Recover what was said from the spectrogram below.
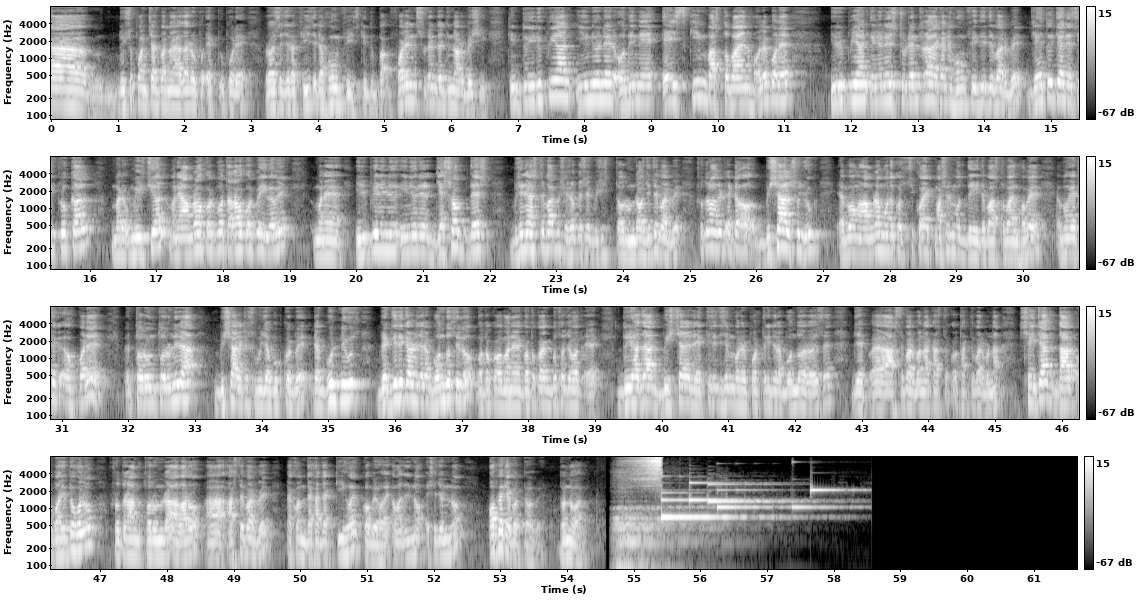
দুশো পঞ্চাশ বা নয় হাজার একটু উপরে রয়েছে যেটা ফিজ এটা হোম ফিজ কিন্তু ফরেন স্টুডেন্টদের জন্য আরও বেশি। কিন্তু ইউরোপিয়ান ইউনিয়নের অধীনে এই স্কিম বাস্তবায়ন হলে পরে ইউরোপিয়ান ইউনিয়নের স্টুডেন্টরা এখানে হোম ফি দিতে পারবে। যেহেতু এটা রেসিপ্রোকাল মানে মিউচুয়াল মানে আমরাও করব, তারাও করবে, এইভাবে মানে ইউরোপিয়ান ইউনিয়নের যেসব দেশ ব্রিটেনে আসতে পারবে, সেসব দেশে বিশেষ তরুণরাও যেতে পারবে। সুতরাং এটা বিশাল সুযোগ এবং আমরা মনে করছি কয়েক মাসের মধ্যে এটা বাস্তবায়ন হবে এবং এতে করে তরুণ তরুণীরা বিশাল একটা সুবিধা বুক করবে। এটা গুড নিউজ ব্রেক্সিটের কারণে যেটা বন্ধ ছিল, গত মানে গত কয়েক বছর যাবৎ দুই হাজার বিশ সালের একত্রিশে ডিসেম্বরের পর থেকে যেটা বন্ধ রয়েছে, যে আসতে পারবে না, কাজ থাকতে পারবে না সেইটার দ্বার অবাধিত হলো। সুতরাং তরুণরা আবারও আসতে পারবে। এখন দেখা যাক কি হয়, কবে হয়। আমাদের জন্য সেজন্য অপেক্ষা করতে হবে। ধন্যবাদ।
